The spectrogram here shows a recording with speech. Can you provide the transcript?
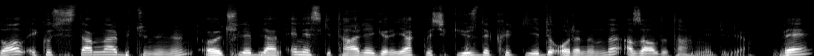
Doğal ekosistemler bütününün ölçülebilen en eski tarihe göre yaklaşık %47 oranında azaldığı tahmin ediliyor ve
